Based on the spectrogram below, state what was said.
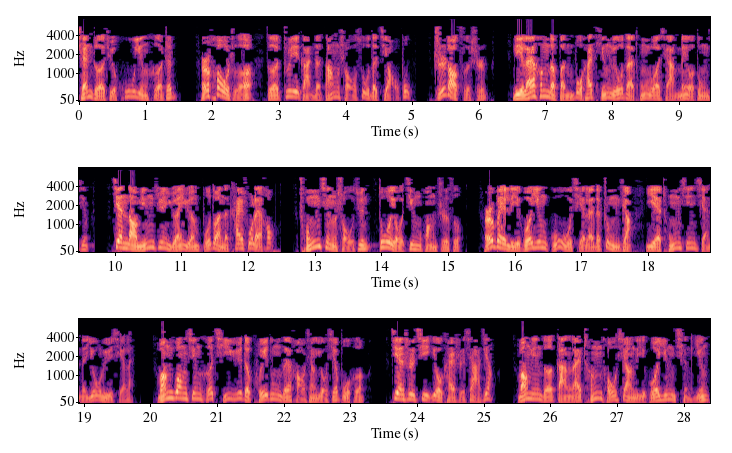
前者去呼应贺真，而后者则追赶着党守素的脚步。直到此时，李来亨的本部还停留在铜锣峡，没有动静。见到明军源源不断的开出来后，重庆守军多有惊惶之色，而被李国英鼓舞起来的众将也重新显得忧虑起来。王光兴和其余的奎东贼好像有些不和，监视器又开始下降。王明德赶来城头向李国英请缨，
